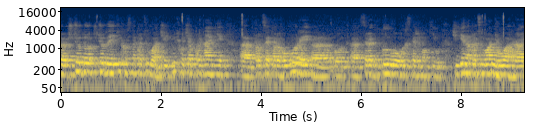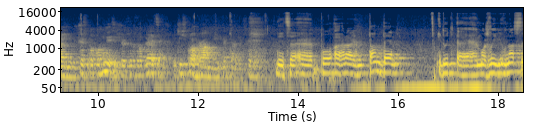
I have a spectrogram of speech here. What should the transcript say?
е, щодо щодо якихось напрацювань, чи йдуть хоча б принаймні е, про це переговори е, от, серед впливових, скажімо, кіл, чи є напрацювання у аграрії, щось пропонується, щось розробляється, якісь програми і так далі. Скажіть. Дивіться, по аграріям, там, де йдуть е, можливі, у нас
